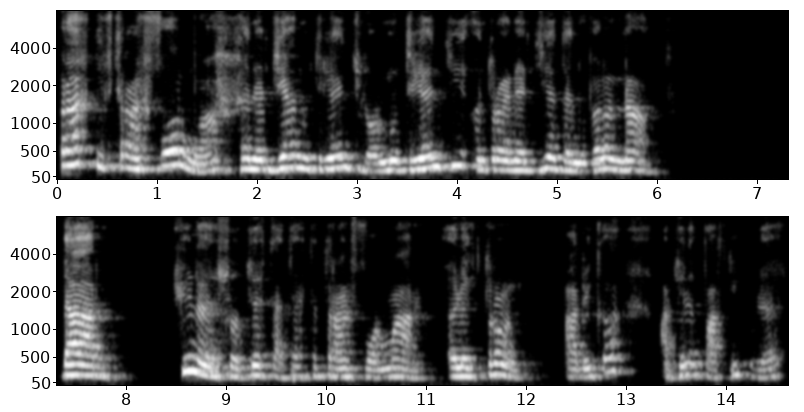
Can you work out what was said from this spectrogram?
Practic transformă energia nutrienților, nutrienții într-o energie de nivel înalt. Dar Cine însoțește această transformare? Electroni, adică acele particule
